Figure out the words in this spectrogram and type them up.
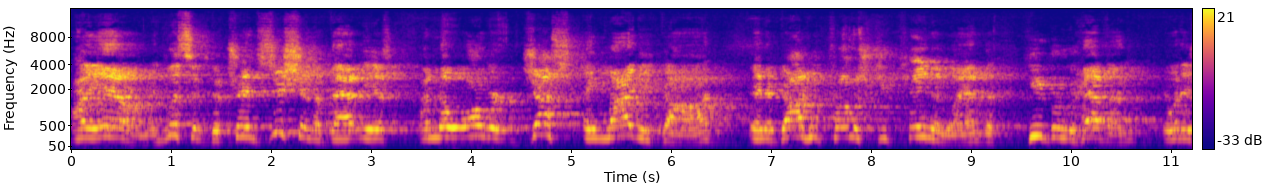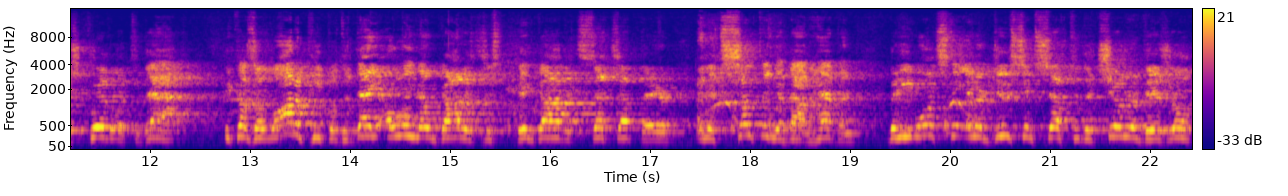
I am. And listen, the transition of that is I'm no longer just a mighty God and a God who promised you Canaan land, the Hebrew heaven, and what is equivalent to that. Because a lot of people today only know God as this big God that sits up there and it's something about heaven. But he wants to introduce himself to the children of Israel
